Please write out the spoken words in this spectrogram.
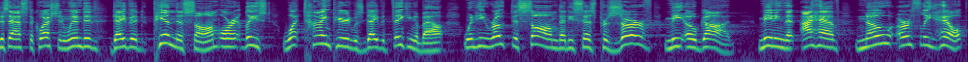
just ask the question when did David pen this psalm, or at least what time period was David thinking about when he wrote this psalm that he says, Preserve me, O God, meaning that I have no earthly help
